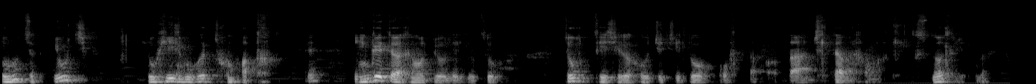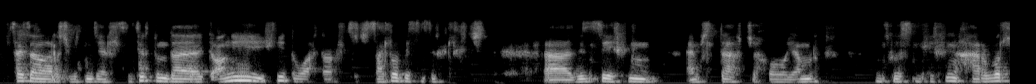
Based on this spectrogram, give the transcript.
дөрөв цаг юу ч юу хийлгүүгээр зөвхөн бодох тийм ингээд байх юм бол би үл илүү зөв зөв тийшээ хөгжиж илүү урт одоо амжилттай байх магадлал төснөө л гэж байна. Цаг зав гаргаж бидний ярилцсан. Тэр дундаа оны ихний дугаарт оролцож залуу бизнес эрхлэгчид а бизнесээ хэрхэн амжилттай авч явах уу ямар өнцгөөс нь хэрхэн харвал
